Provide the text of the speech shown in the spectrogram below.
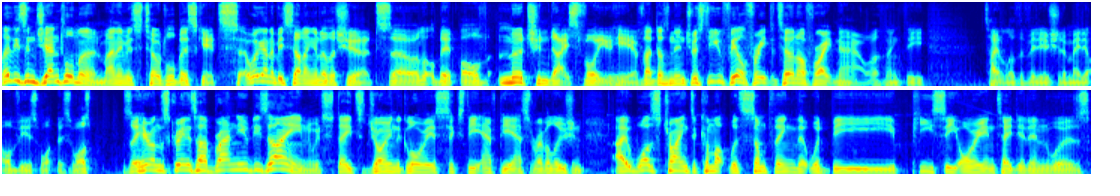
Ladies and gentlemen, my name is Total Biscuits. We're going to be selling another shirt, so a little bit of merchandise for you here. If that doesn't interest you, feel free to turn off right now. I think the title of the video should have made it obvious what this was. So here on the screen is our brand new design, which states join the glorious 60 FPS revolution. I was trying to come up with something that would be PC orientated and was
